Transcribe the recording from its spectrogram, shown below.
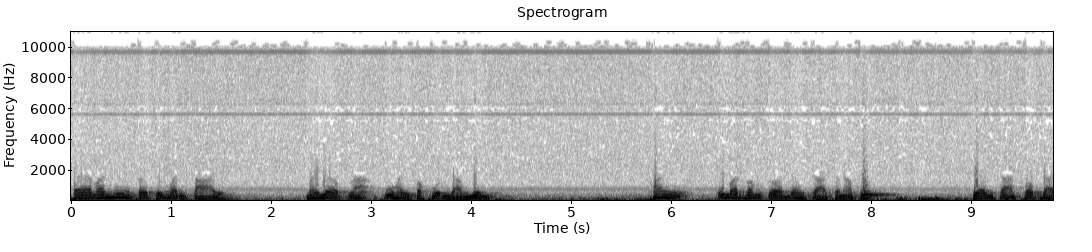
แต่วันนี้ไปถึงวันตาย ไม่เลิกละผู้ให้พระคุณอย่างยิ่ง ให้อุบัติบังเกิดในศาสนาพุทธเปลี่ยนชาติพบได้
